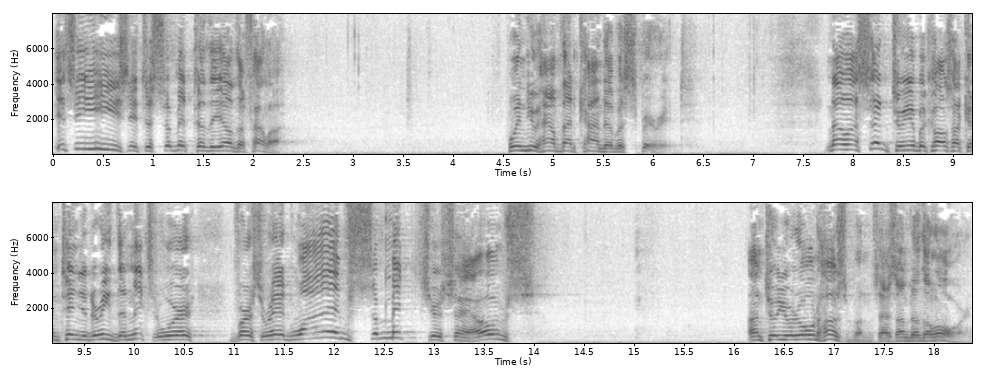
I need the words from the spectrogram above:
It's easy to submit to the other fella when you have that kind of a spirit. Now I said to you, because I continue to read the next word, verse read, Wives, submit yourselves unto your own husbands as unto the Lord.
